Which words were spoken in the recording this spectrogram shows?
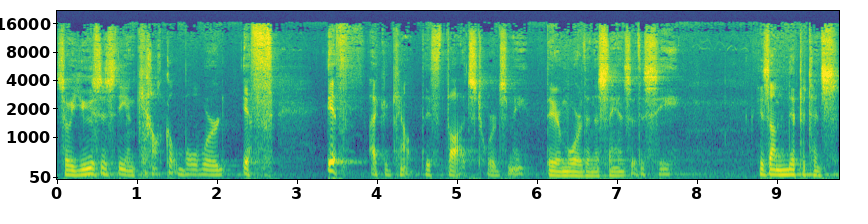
So he uses the incalculable word if. If I could count these thoughts towards me, they are more than the sands of the sea. His omnipotence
